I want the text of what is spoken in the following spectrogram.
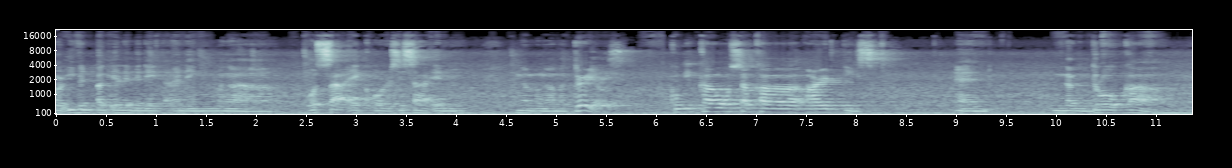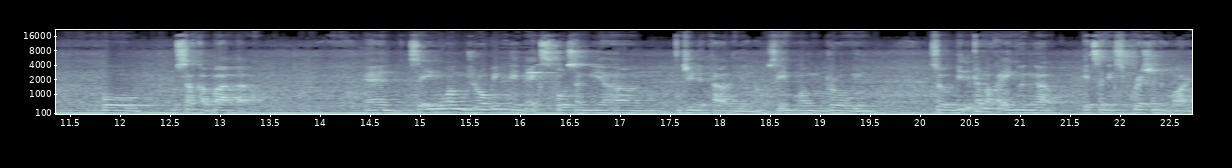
or even pag-eliminate aning mga osaek or sisaim nga mga materials. Kung ikaw sa ka artist and nag-draw ka o usa ka bata and sa imuhang drawing din expose ang iyahang genitalia no? sa imuhang drawing. So dili ka makaingon nga it's an expression of art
